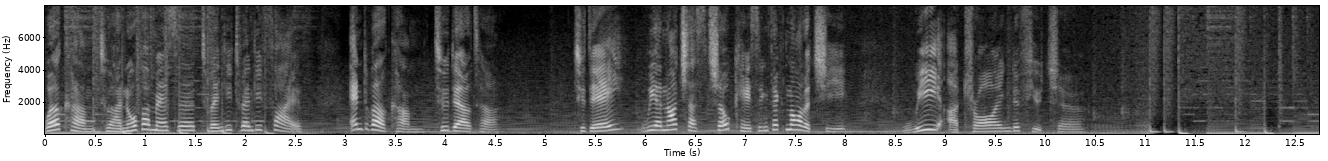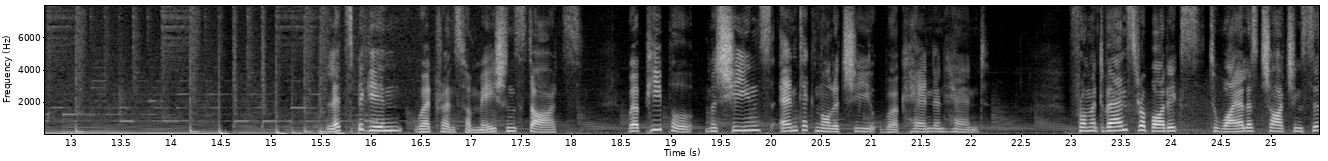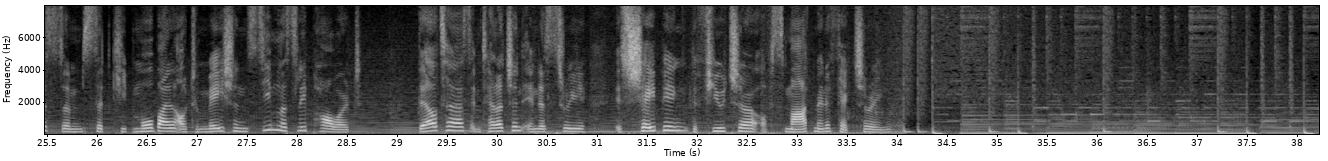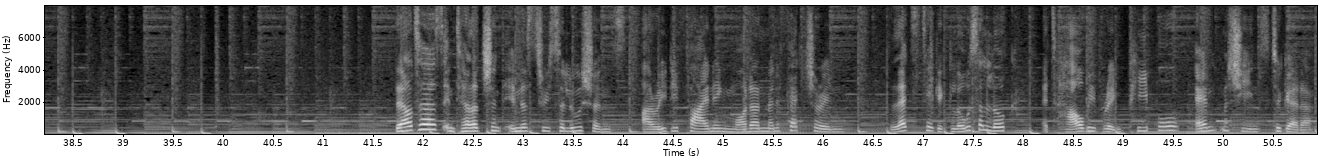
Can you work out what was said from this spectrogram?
Welcome to Hannover Messe 2025 and welcome to Delta. Today we are not just showcasing technology, we are drawing the future. Let's begin where transformation starts, where people, machines and technology work hand in hand. From advanced robotics to wireless charging systems that keep mobile automation seamlessly powered, Delta's intelligent industry is shaping the future of smart manufacturing. Delta's intelligent industry solutions are redefining modern manufacturing. Let's take a closer look at how we bring people and machines together.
